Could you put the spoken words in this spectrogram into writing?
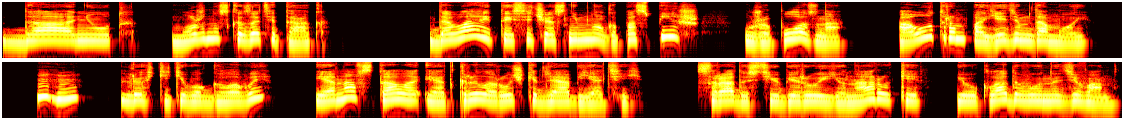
«Да, Нют, можно сказать и так. Давай ты сейчас немного поспишь, уже поздно, а утром поедем домой». «Угу», — легкий кивок головы, и она встала и открыла ручки для объятий. С радостью беру ее на руки и укладываю на диван,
